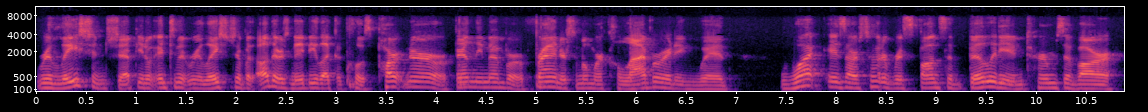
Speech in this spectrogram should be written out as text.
relationship you know intimate relationship with others maybe like a close partner or family member or friend or someone we're collaborating with. What is our sort of responsibility in terms of our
